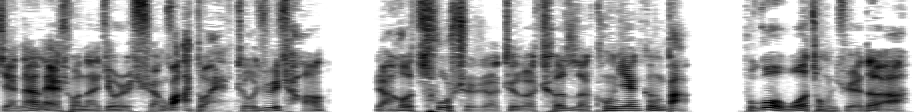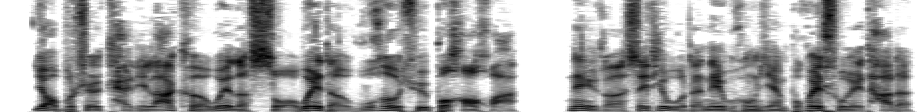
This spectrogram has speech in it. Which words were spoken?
简单来说呢，就是悬挂短，轴距长，然后促使着这个车子的空间更大。不过我总觉得啊。要不是凯迪拉克为了所谓的无后驱不豪华，那个 CT5 的内部空间不会输给它的。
